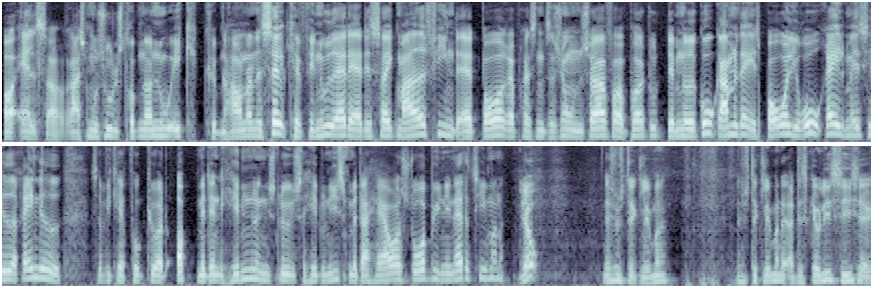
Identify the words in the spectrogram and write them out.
Og altså, Rasmus Ulstrup, når nu ikke københavnerne selv kan finde ud af det, er det så ikke meget fint, at borgerrepræsentationen sørger for at pådutte dem noget god gammeldags borgerlig ro, regelmæssighed og renlighed, så vi kan få gjort op med den hemmelingsløse hedonisme, der herrer storbyen i nattetimerne? Jo, jeg synes, det er glimrende. synes, det er glimrende, og det skal jo lige siges, jeg,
